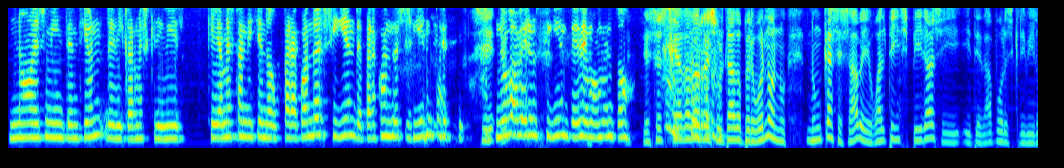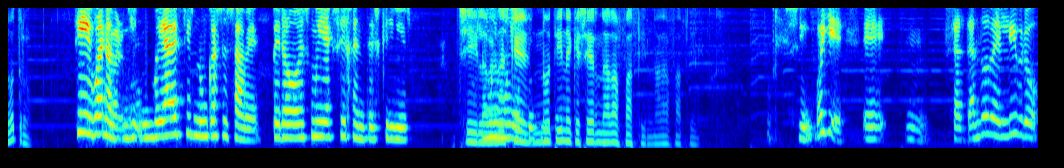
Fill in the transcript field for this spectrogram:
no es mi intención dedicarme a escribir que ya me están diciendo, ¿para cuándo el siguiente? ¿Para cuándo el siguiente? no va a haber un siguiente de momento. Eso es que ha dado resultado, pero bueno, nunca se sabe, igual te inspiras y, te da por escribir otro. Sí, bueno, voy a decir nunca se sabe, pero es muy exigente escribir. Sí, la verdad es que no tiene que ser nada fácil, nada fácil. Sí. Oye, eh, mm, saltando del libro,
